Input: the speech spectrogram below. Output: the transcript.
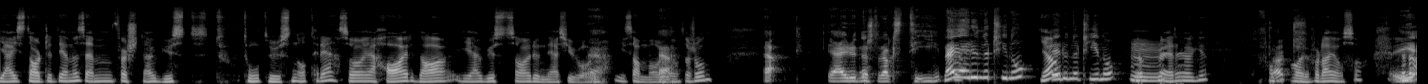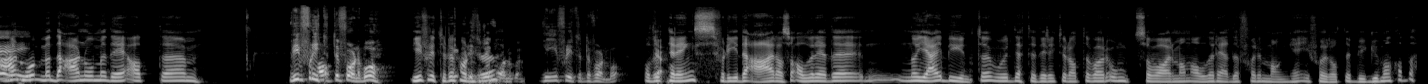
Jeg startet i NSM 1.8.2003, så jeg har da i august så runder jeg 20 år ja. i samme organisasjon. Ja. ja. Jeg runder straks 10 Nei, jeg runder 10 nå! Ja. Jeg runder 10 nå. Mm. Gratulerer, Jørgen. Bare for deg også. Men det, noe, men det, er noe, med det at um, Vi flytter til Fornebu. Vi flytter til Fornebu. Vi flytter til Fornebu. Og det ja. trengs, fordi det er altså allerede Når jeg begynte hvor dette direktoratet var ungt, så var man allerede for mange i forhold til bygget man hadde.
